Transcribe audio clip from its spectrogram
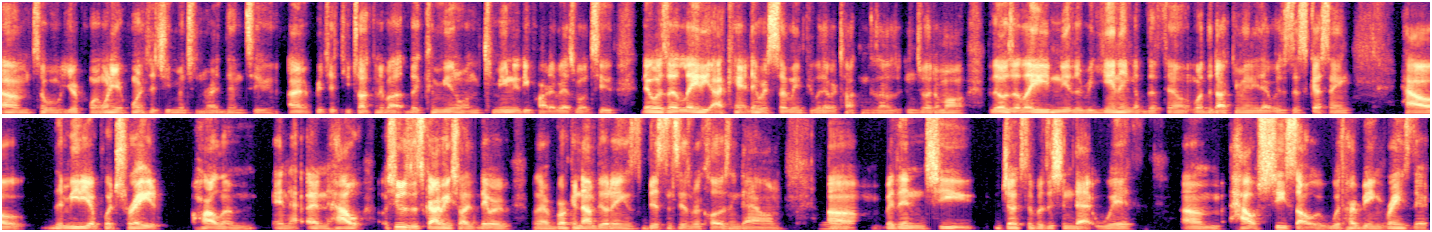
um so your point, one of your points that you mentioned right then too. I appreciate you talking about the communal and community part of it as well too. There was a lady I can't. There were so many people that were talking because I was enjoyed them all. But there was a lady near the beginning of the film or the documentary that was discussing how the media portrayed Harlem and and how she was describing she like they were when they were broken down buildings, businesses were closing down. Um, but then she juxtapositioned that with um, how she saw it with her being raised there.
